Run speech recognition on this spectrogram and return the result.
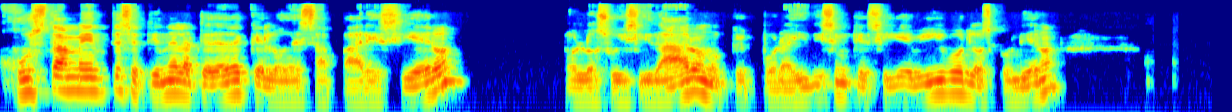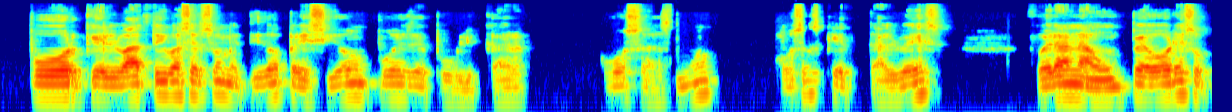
justamente se tiene la teoría de que lo desaparecieron o lo suicidaron o que por ahí dicen que sigue vivo, lo escondieron, porque el vato iba a ser sometido a presión, pues, de publicar cosas, ¿no? Cosas que tal vez fueran aún peores o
